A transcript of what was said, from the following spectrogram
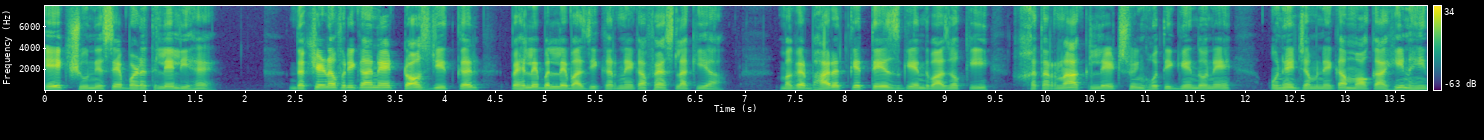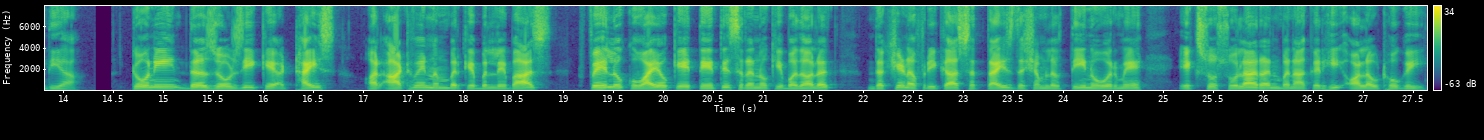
एक शून्य से बढ़त ले ली है। दक्षिण अफ्रीका ने टॉस जीतकर पहले बल्लेबाजी करने का फैसला किया। मगर भारत के तेज़ गेंदबाजों की खतरनाक लेट स्विंग होती गेंदों ने उन्हें जमने का मौका ही नहीं दिया। टोनी द जोर्जी के 28 और आठवें नंबर के बल्लेबाज फेहलो कुवायो के 33 रनों की बदौलत दक्षिण अफ्रीका 27.3 ओवर में 116 रन बनाकर ही ऑल आउट हो गई।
